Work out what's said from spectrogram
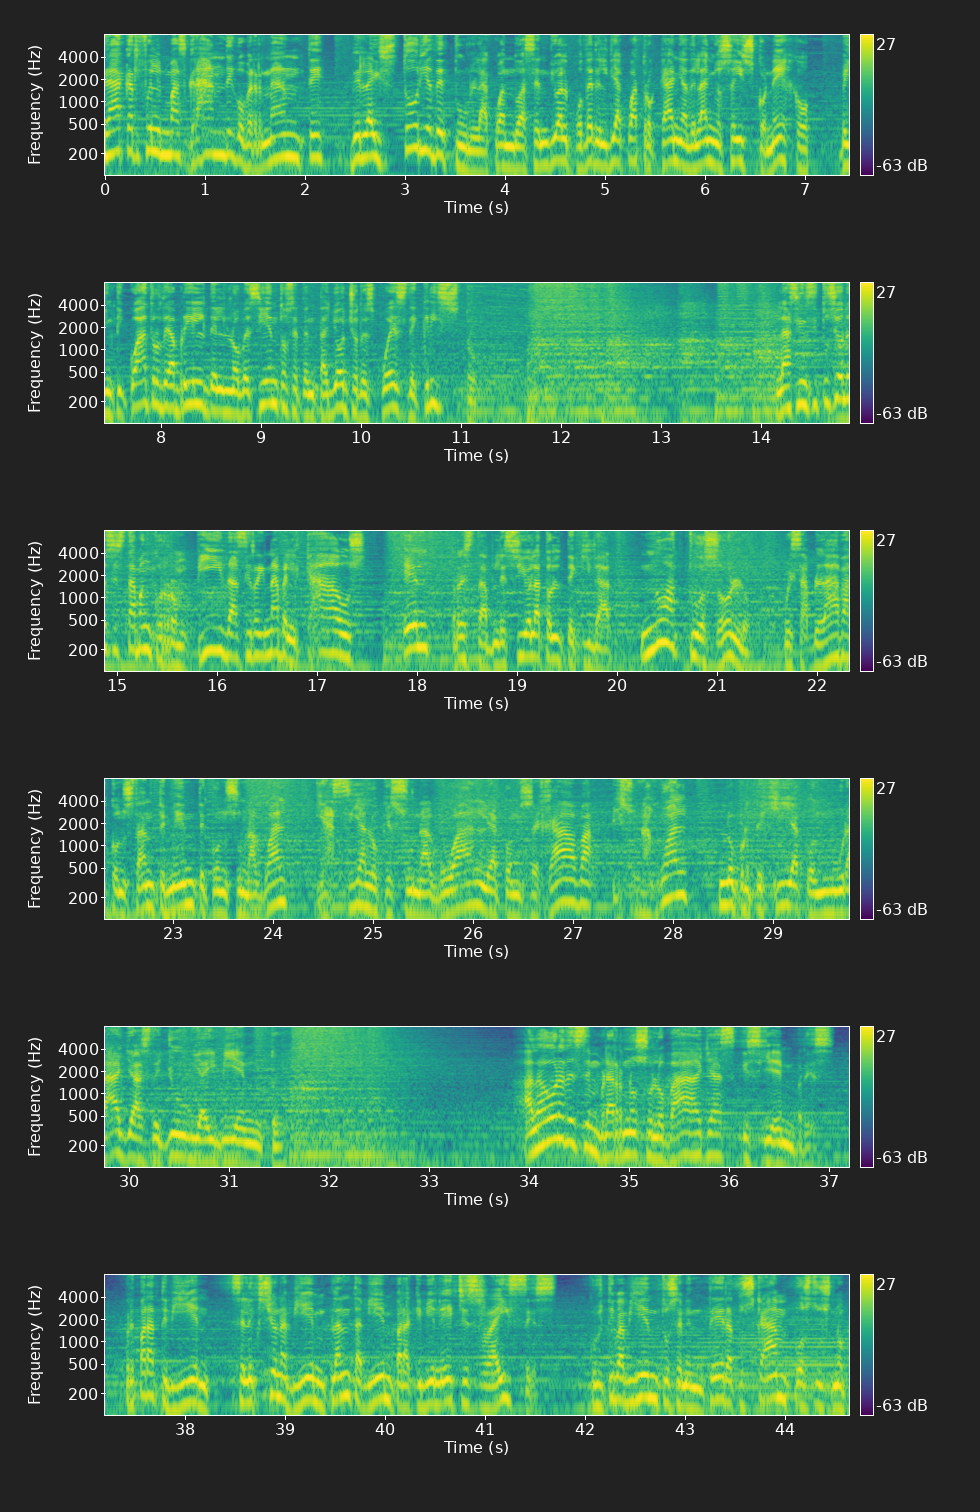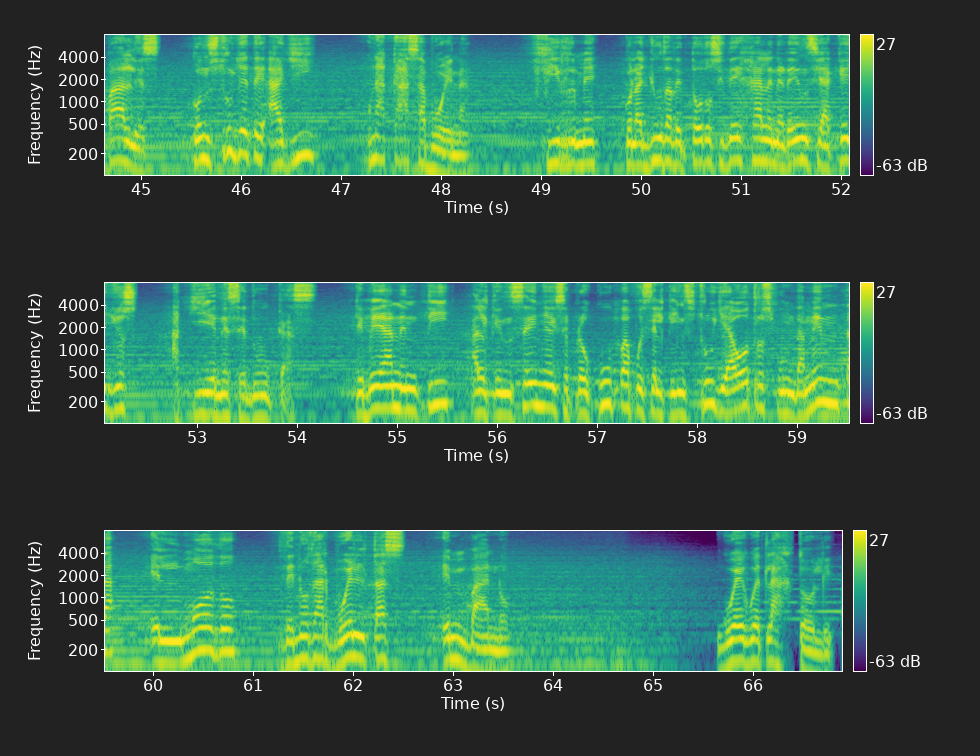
Seacat fue el más grande gobernante de la historia de Tula cuando ascendió al poder el día 4 caña del año 6 conejo, 24 de abril del 978 después de Cristo. Las instituciones estaban corrompidas y reinaba el caos. Él restableció la toltequidad. No actuó solo, pues hablaba constantemente con su nahual y hacía lo que su nahual le aconsejaba y su nahual lo protegía con murallas de lluvia y viento. A la hora de sembrar no solo vayas y siembres. Prepárate bien, selecciona bien, planta bien para que bien eches raíces. Cultiva bien tu cementera, tus campos, tus nopales. Construyete allí una casa buena, firme, con ayuda de todos y déjala en herencia a aquellos a quienes educas que vean en ti al que enseña y se preocupa, pues el que instruye a otros fundamenta el modo de no dar vueltas en vano. Huehuetlachtoli.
